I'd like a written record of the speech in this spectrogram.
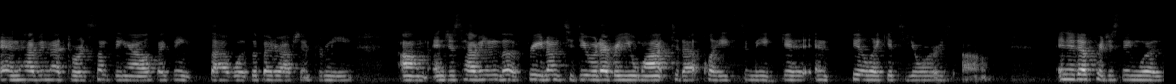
and having that towards something else, I think that was a better option for me. Um, and just having the freedom to do whatever you want to that place to make it and feel like it's yours. Um, ended up purchasing was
